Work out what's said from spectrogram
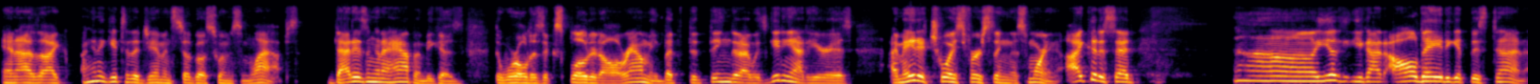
And I was like, I'm going to get to the gym and still go swim some laps. That isn't going to happen because the world has exploded all around me. But the thing that I was getting at here is I made a choice first thing this morning. I could have said, Oh, you, you got all day to get this done.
